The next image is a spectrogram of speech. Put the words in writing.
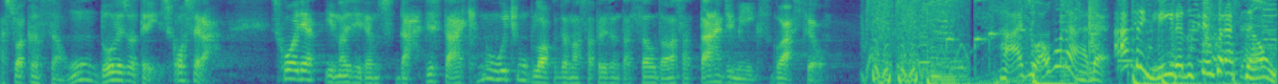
a sua canção, um, dois ou três. Qual será? Escolha e nós iremos dar destaque no último bloco da nossa apresentação da nossa Tarde Mix Gospel. Rádio Alvorada, a primeira do seu coração.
